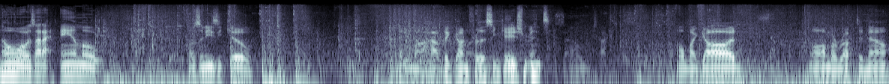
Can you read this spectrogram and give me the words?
No, I was out of ammo. That was an easy kill. Not have the gun for this engagement. Oh my god. Oh, I'm erupted now.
